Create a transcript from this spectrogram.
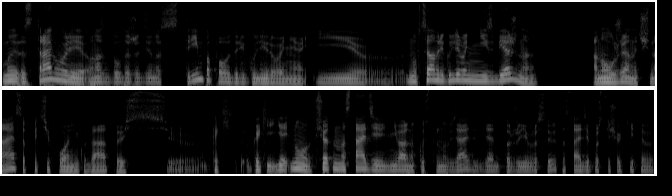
мы затрагивали, у нас был даже один раз стрим по поводу регулирования, и, э, ну, в целом регулирование неизбежно, оно уже начинается потихоньку, да, то есть э, какие, какие я- ну, все это на стадии, неважно, какую страну взять, взять тот же Евросоюз, на стадии просто еще какие-то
